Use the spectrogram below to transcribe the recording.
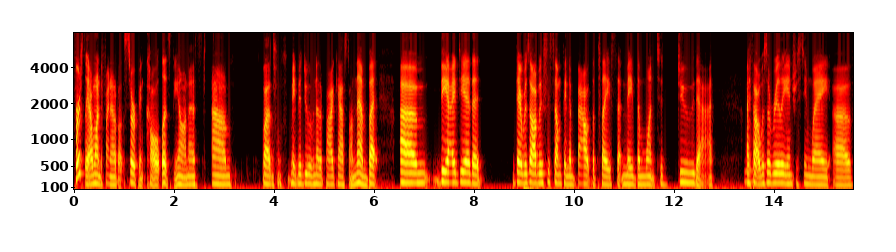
firstly I wanted to find out about serpent cult. Let's be honest. Um, well, maybe I'll do another podcast on them, but um, the idea that there was obviously something about the place that made them want to do that, mm-hmm. I thought was a really interesting way of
